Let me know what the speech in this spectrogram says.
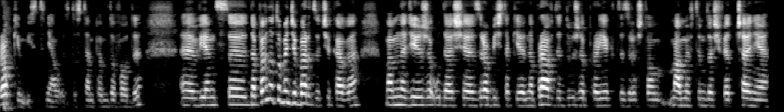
rokiem istniały z dostępem do wody, więc na pewno to będzie bardzo ciekawe. Mam nadzieję, że uda się zrobić takie naprawdę duże projekty, zresztą mamy w tym doświadczenie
